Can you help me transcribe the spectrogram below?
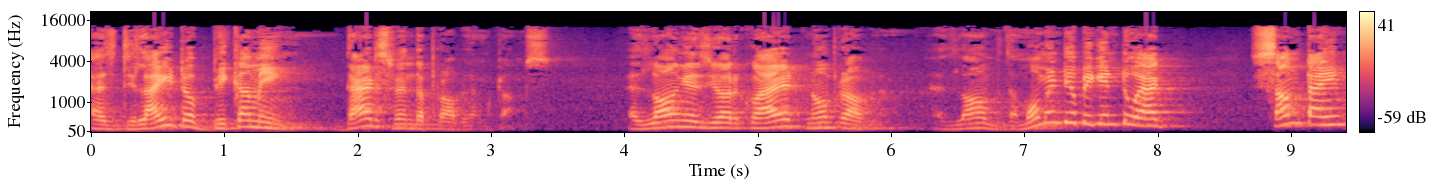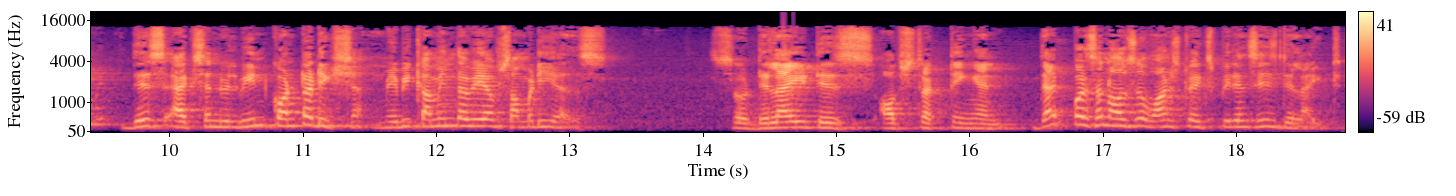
as delight of becoming, that's when the problem comes. As long as you are quiet, no problem. As long the moment you begin to act, sometime this action will be in contradiction, maybe come in the way of somebody else. So delight is obstructing, and that person also wants to experience his delight.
